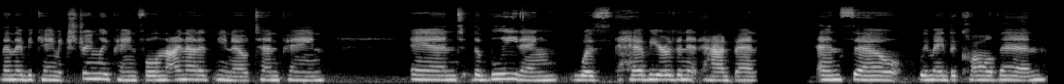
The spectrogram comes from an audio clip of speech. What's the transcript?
then they became extremely painful nine out of you know ten pain and the bleeding was heavier than it had been. And so we made the call then.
